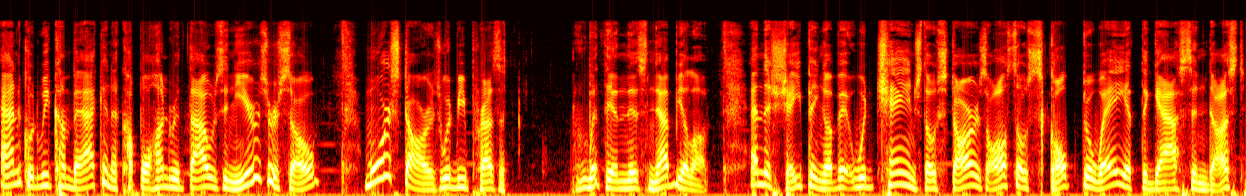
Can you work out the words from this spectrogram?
And could we come back in a couple hundred thousand years or so, more stars would be present within this nebula, and the shaping of it would change. Those stars also sculpt away at the gas and dust,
